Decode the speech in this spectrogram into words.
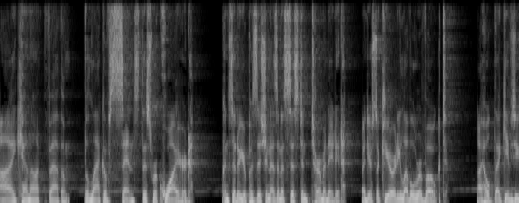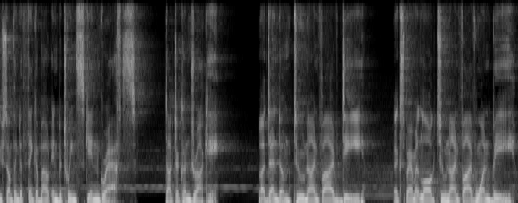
I cannot fathom the lack of sense this required. Consider your position as an assistant terminated and your security level revoked. I hope that gives you something to think about in between skin grafts. Dr. Kondraki. Addendum 295D. Experiment Log 2951B.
